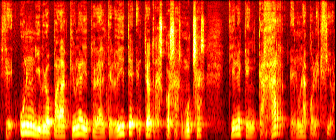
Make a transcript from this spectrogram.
Dice, un libro para que una editorial te lo edite, entre otras cosas muchas, tiene que encajar en una colección.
